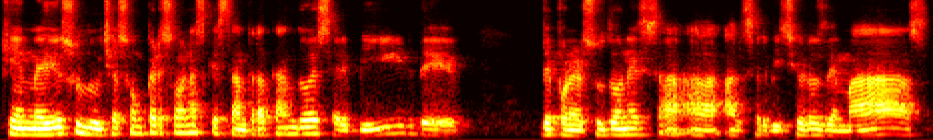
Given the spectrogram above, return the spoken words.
que en medio de sus luchas son personas que están tratando de servir, de, de poner sus dones al servicio de los demás.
